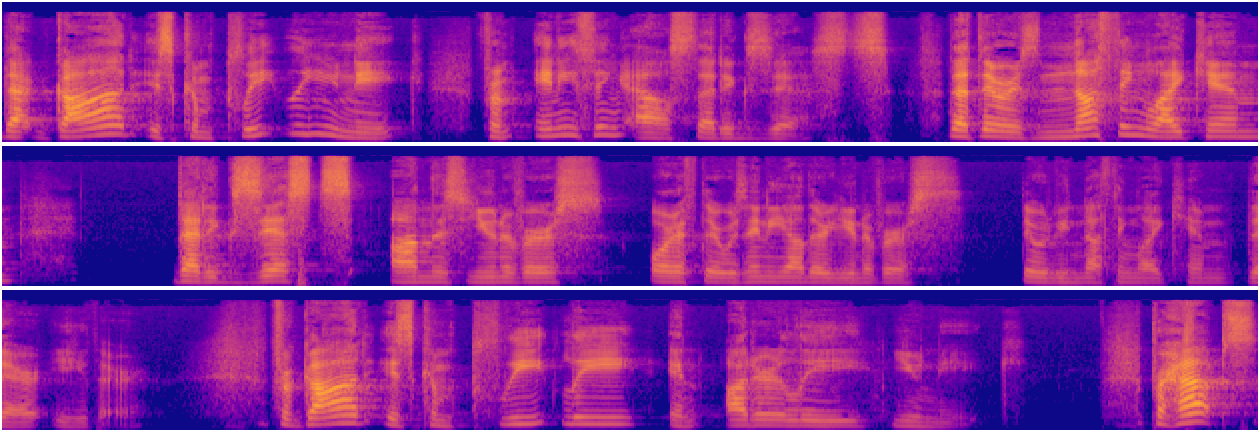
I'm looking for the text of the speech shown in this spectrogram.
that God is completely unique from anything else that exists, that there is nothing like him that exists on this universe, or if there was any other universe, there would be nothing like him there either. For God is completely and utterly unique. Perhaps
